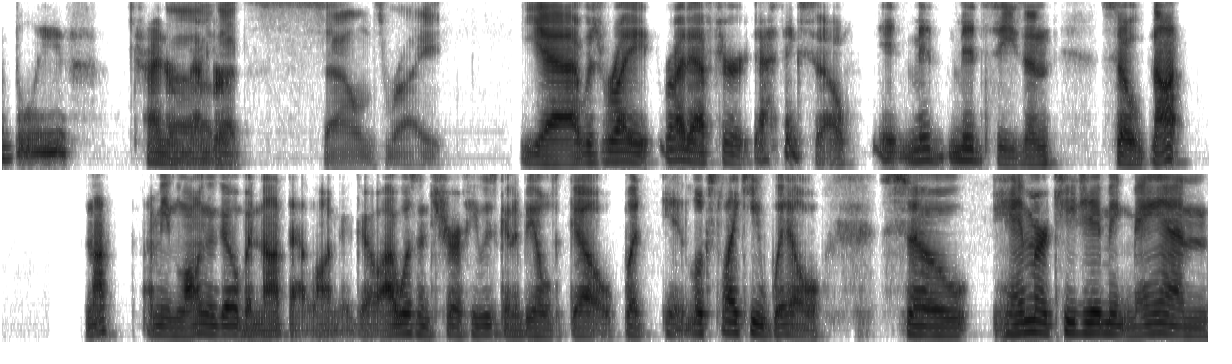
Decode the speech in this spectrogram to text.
I believe. I'm trying to uh, remember. that sounds right. Yeah, it was right right after. I think so. It mid mid season. So not not I mean, long ago, but not that long ago. I wasn't sure if he was going to be able to go, but it looks like he will. So, him or TJ McMahon.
